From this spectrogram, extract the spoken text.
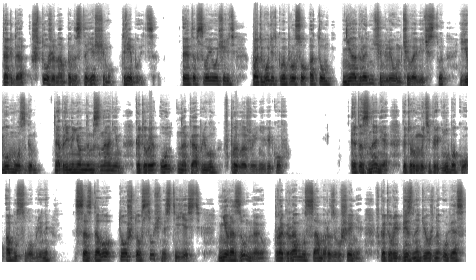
тогда что же нам по-настоящему требуется? Это, в свою очередь, подводит к вопросу о том, не ограничен ли ум человечества его мозгом, обремененным знанием, которое он накапливал в продолжении веков. Это знание, которым мы теперь глубоко обусловлены, создало то, что в сущности есть неразумную программу саморазрушения, в которой безнадежно увяз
